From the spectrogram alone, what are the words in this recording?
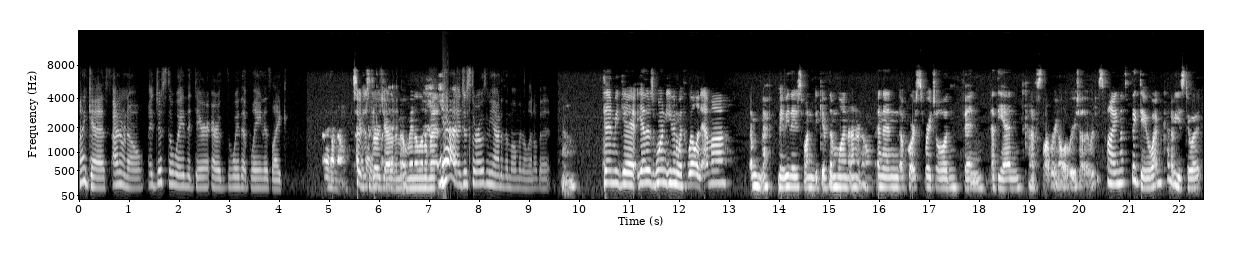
I guess I don't know. It just the way that Darren or the way that Blaine is like, I don't know. So it just throws you out of the moment a little bit. yeah, it just throws me out of the moment a little bit. Yeah. Then we get yeah. There's one even with Will and Emma. Um, maybe they just wanted to give them one. I don't know. And then of course Rachel and Finn at the end, kind of slobbering all over each other, which is fine. That's what they do. I'm kind of used to it.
